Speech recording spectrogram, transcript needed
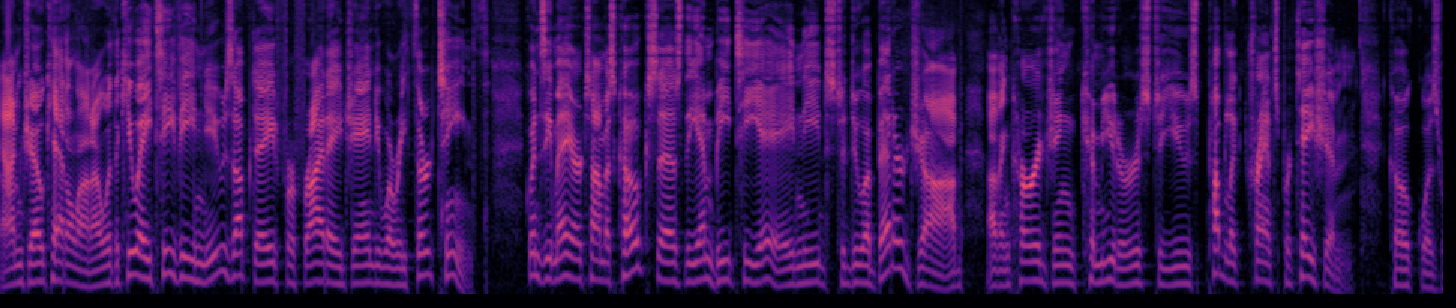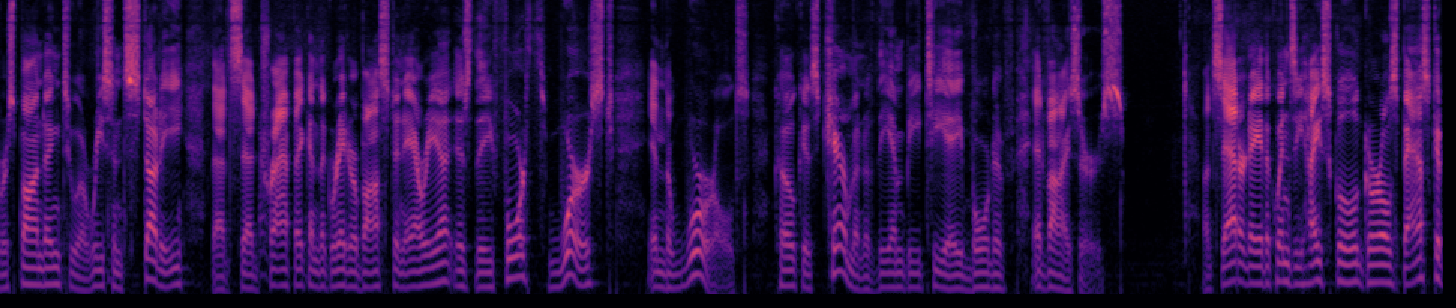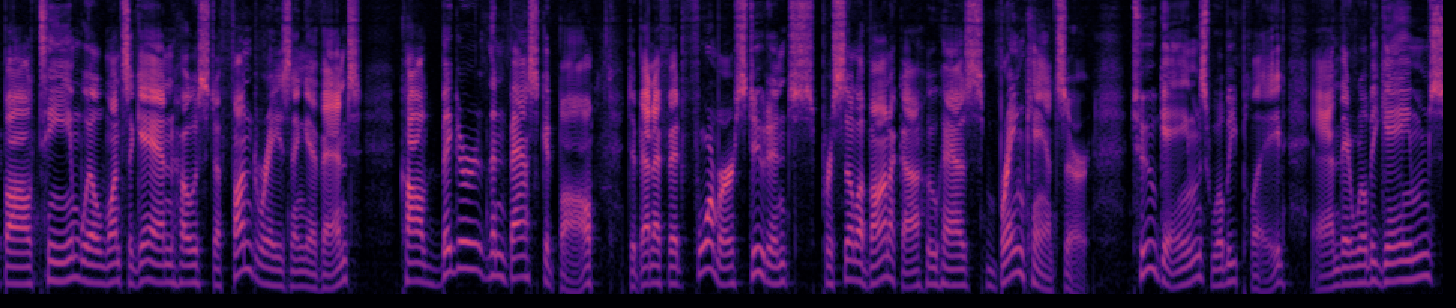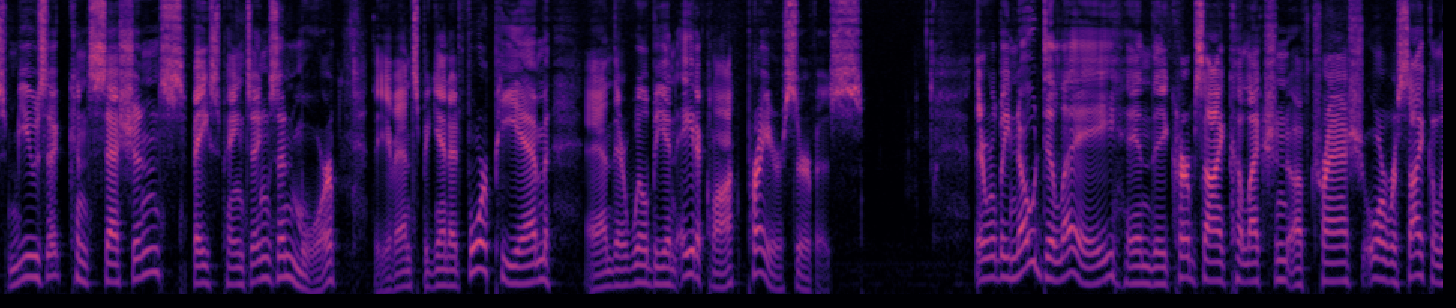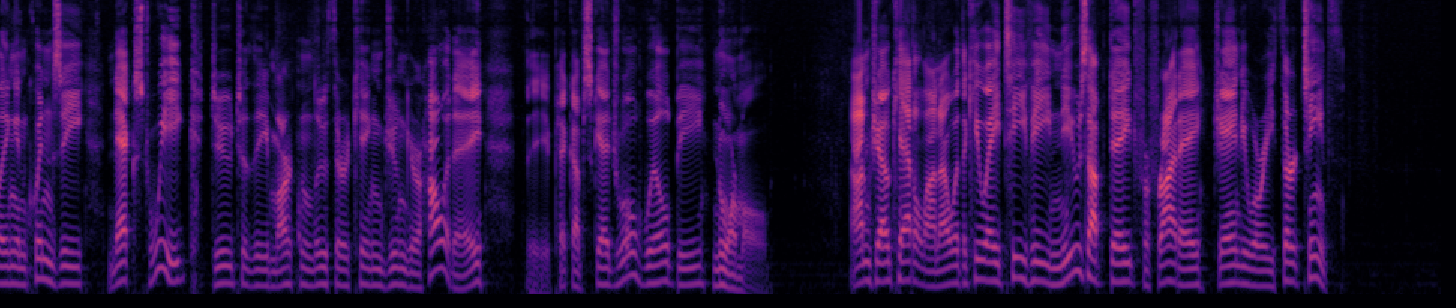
I'm Joe Catalano with the QATV news update for Friday, January 13th. Quincy Mayor Thomas Koch says the MBTA needs to do a better job of encouraging commuters to use public transportation. Koch was responding to a recent study that said traffic in the greater Boston area is the fourth worst in the world. Koch is chairman of the MBTA Board of Advisors. On Saturday, the Quincy High School girls basketball team will once again host a fundraising event called Bigger Than Basketball to benefit former student Priscilla Bonica, who has brain cancer. Two games will be played, and there will be games, music, concessions, face paintings, and more. The events begin at 4 p.m., and there will be an 8 o'clock prayer service. There will be no delay in the curbside collection of trash or recycling in Quincy next week due to the Martin Luther King Jr. holiday. The pickup schedule will be normal. I'm Joe Catalano with the QATV news update for Friday, January 13th.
